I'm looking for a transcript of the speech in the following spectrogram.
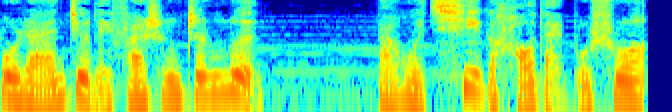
不然就得发生争论，把我气个好歹不说，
